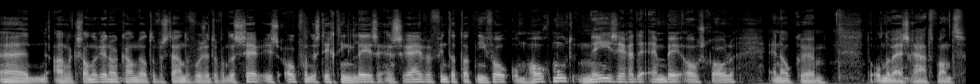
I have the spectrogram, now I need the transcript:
uh, Alexander Kan wel te verstaan, de voorzitter van de SER, is ook van de stichting Lezen en Schrijven, vindt dat dat niveau omhoog moet. Nee, zeggen de MBO-scholen en ook uh, de onderwijsraad, want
